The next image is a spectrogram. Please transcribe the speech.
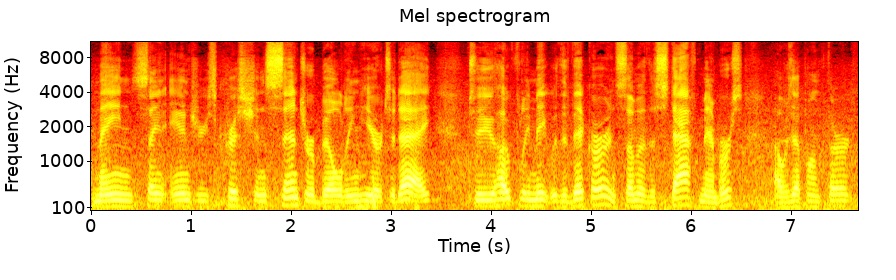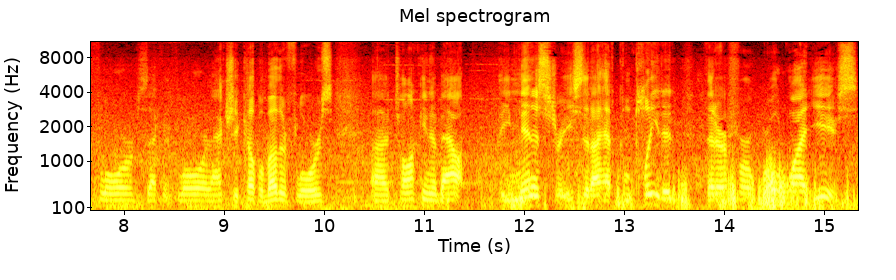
main St. Andrew's Christian Center building here today to hopefully meet with the vicar and some of the staff members. I was up on third floor, second floor, and actually a couple of other floors uh, talking about the ministries that I have completed that are for worldwide use.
